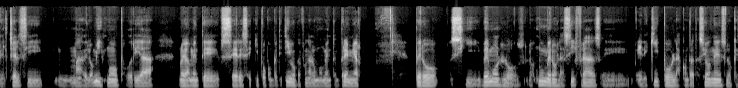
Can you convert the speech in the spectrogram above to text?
el Chelsea más de lo mismo, podría nuevamente ser ese equipo competitivo que fue en algún momento en Premier. Pero si vemos los, números, las cifras, eh, el equipo, las contrataciones, lo que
